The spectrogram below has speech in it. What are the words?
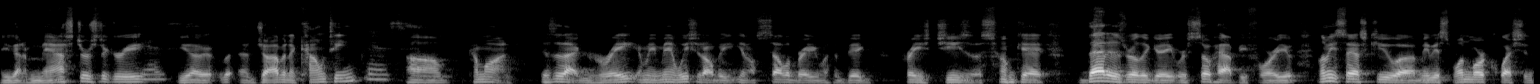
You got a master's degree. yes, You have a- a job in accounting. yes. Um, come on, isn't that great? I mean, man, we should all be, you know, celebrating with a big praise Jesus. Okay, that is really great. We're so happy for you. Let me just ask you, uh, maybe just one more question.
